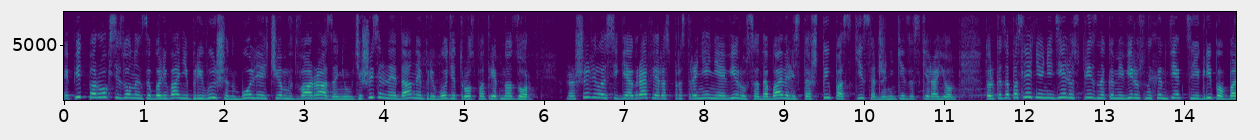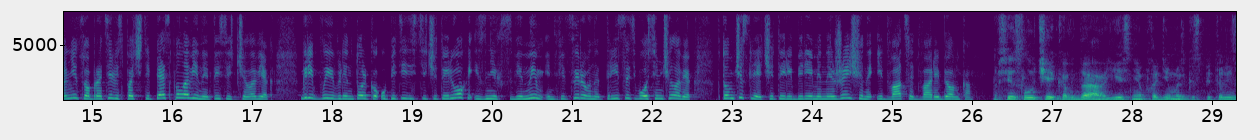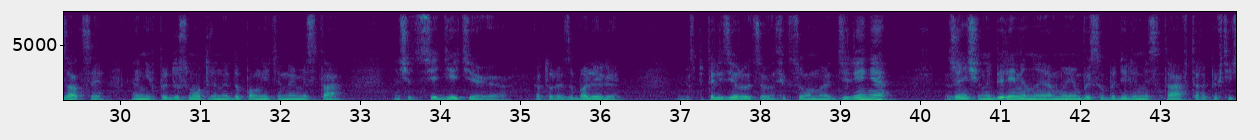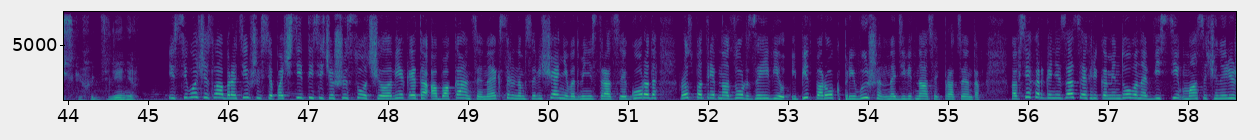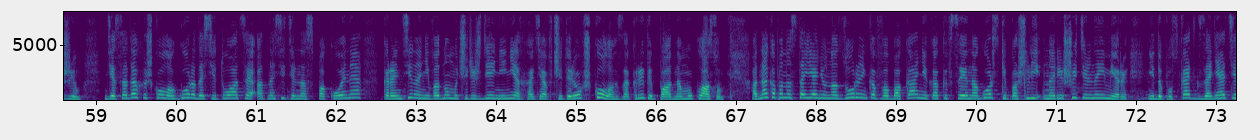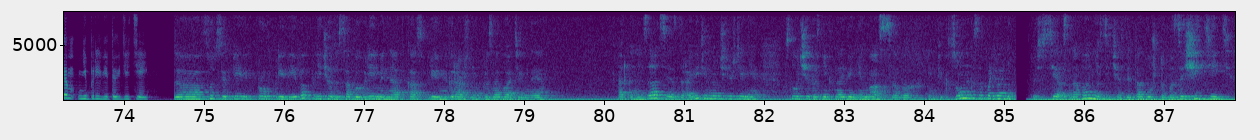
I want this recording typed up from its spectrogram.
Эпидпорог сезонных заболеваний превышен более чем в два раза. Неутешительные данные приводит Роспотребнадзор. Расширилась и география распространения вируса, добавились Ташты, Паски, Саджаникидзевский район. Только за последнюю неделю с признаками вирусных инфекций и гриппа в больницу обратились почти 5,5 тысяч человек. Грипп выявлен только у 54, из них свиным инфицированы 38 человек, в том числе 4 беременные женщины и 22 ребенка. Все случаи, когда есть необходимость госпитализации, для них предусмотрены дополнительные места. Значит, все дети, которые заболели, госпитализируются в инфекционное отделение. Женщины беременные, мы им высвободили места в терапевтических отделениях. Из всего числа обратившихся почти 1600 человек – это абаканцы. На экстренном совещании в администрации города Роспотребнадзор заявил, и порог превышен на 19%. Во всех организациях рекомендовано ввести масочный режим. В детсадах и школах города ситуация относительно спокойная. Карантина ни в одном учреждении нет, хотя в четырех школах закрыты по одному классу. Однако по настоянию надзорников в Абакане, как и в Саяногорске, пошли на решительные меры – не допускать к занятиям непривитых детей. Отсутствие профпрививок влечет за собой временный отказ в приеме граждан образовательные организации, оздоровительные учреждения в случае возникновения массовых инфекционных заболеваний. То есть все основания сейчас для того, чтобы защитить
